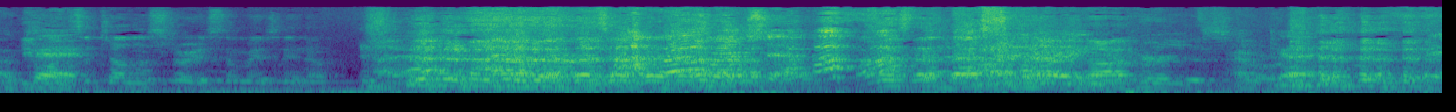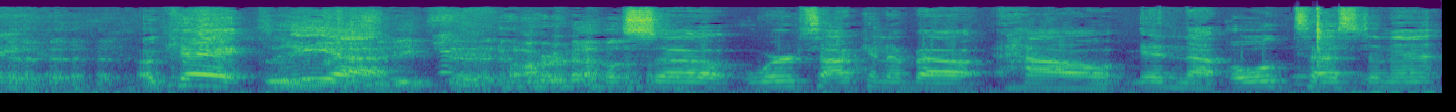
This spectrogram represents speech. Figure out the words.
Okay. wants to tell the story. Somebody say no. That's the I best have story. not heard this story. Okay. Okay, So Leah. Speak to RL. So we're talking about how in the Old Testament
